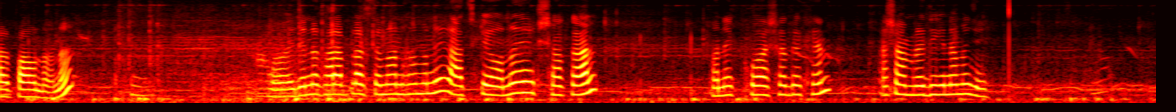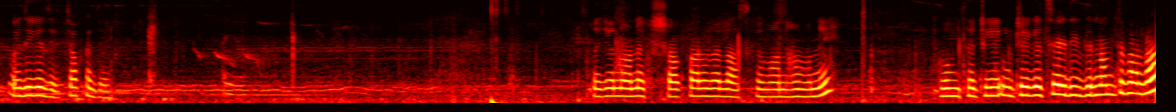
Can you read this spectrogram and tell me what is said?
আর পাও না না? ওই জন্য খারাপ লাগছে মানহামনির। আজকে অনেক সকাল, অনেক কুয়াশা দেখেন। আসো, আমরা এদিকে নামে যাই। ওইদিকে যাই, চকা যায় ওই জন্য অনেক সকালবেলা আজকে মানহামনি ঘুম থেকে উঠে গেছে, এদিক দিয়ে নামতে পারবা?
